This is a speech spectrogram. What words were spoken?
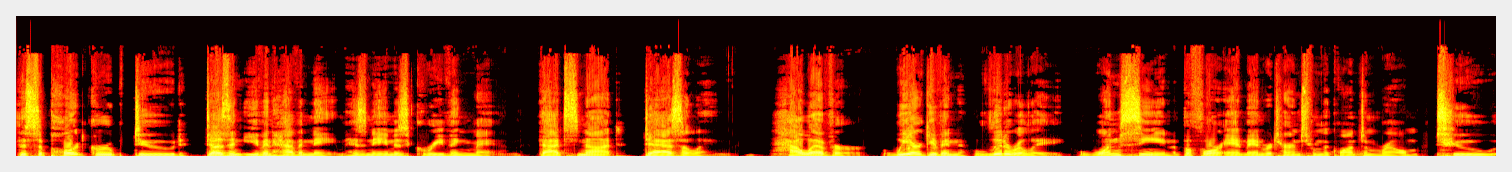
the support group dude doesn't even have a name. His name is Grieving Man. That's not dazzling. However, we are given literally one scene before Ant-Man returns from the quantum realm to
